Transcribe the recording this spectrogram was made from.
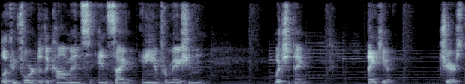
Looking forward to the comments, insight, any information, what you think. Thank you. Cheers.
